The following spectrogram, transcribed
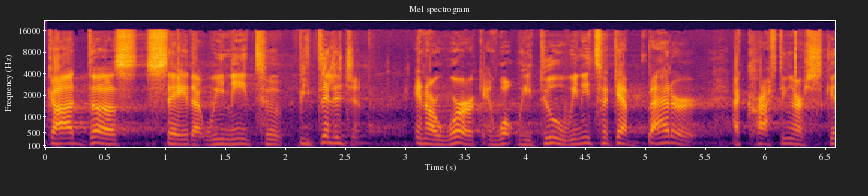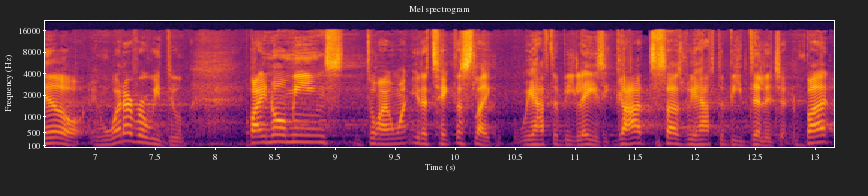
God does say that we need to be diligent in our work and what we do. We need to get better at crafting our skill in whatever we do. By no means do I want you to take this like we have to be lazy. God says we have to be diligent. But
